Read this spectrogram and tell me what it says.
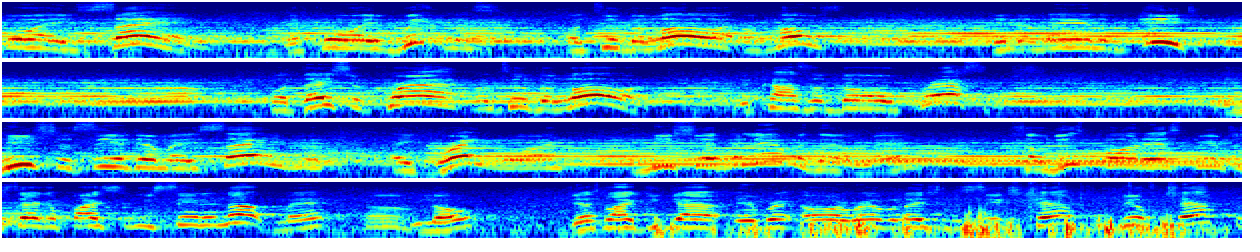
for a sign and for a witness unto the Lord of hosts in the land of Egypt. For they shall cry unto the Lord because of the oppressors. And he shall send them a Savior, a great one, and he shall deliver them, man. So this part of that spiritual sacrifice we sending up, man. You know, just like you got in uh, Revelation the sixth chapter, fifth chapter.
